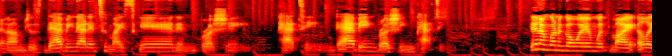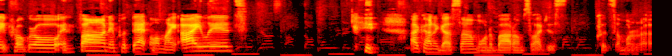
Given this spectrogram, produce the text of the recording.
And I'm just dabbing that into my skin and brushing, patting, dabbing, brushing, patting. Then I'm going to go in with my LA Pro Girl and Fawn and put that on my eyelids. I kind of got some on the bottom, so I just put some on the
